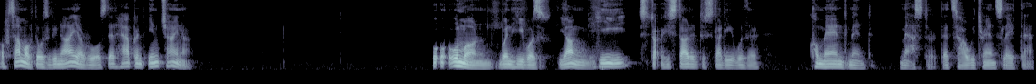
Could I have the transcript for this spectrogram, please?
of some of those Vinaya rules that happened in China. U- when he was young, he, st- he started to study with a commandment master. That's how we translate that.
